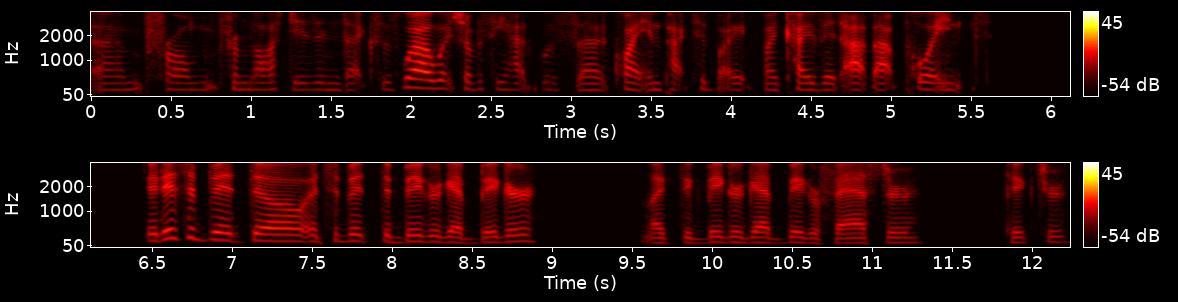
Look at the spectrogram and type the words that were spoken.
um, from from last year's index as well, which obviously had was uh, quite impacted by, by COVID at that point. It is a bit though, it's a bit the bigger get bigger, like the bigger get bigger faster picture.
